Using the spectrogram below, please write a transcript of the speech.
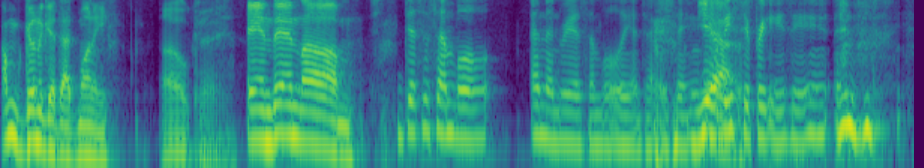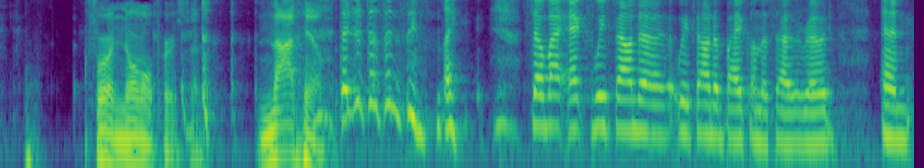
I'm gonna get that money, okay. and then um, Disassemble and then reassemble the entire thing. Yeah. It'll be super easy. For a normal person, not him. that just doesn't seem like. So my ex, we found a we found a bike on the side of the road, and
